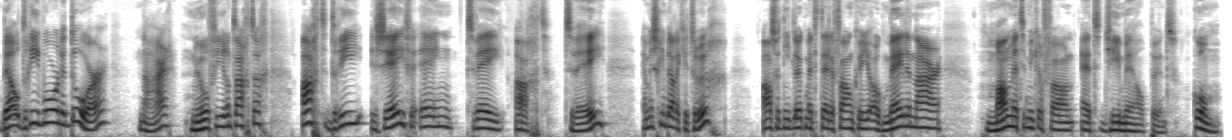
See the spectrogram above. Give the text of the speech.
Bel drie woorden door naar 084 8371282. En misschien bel ik je terug. Als het niet lukt met de telefoon kun je ook mailen naar manmetdemicrofoon@gmail.com.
